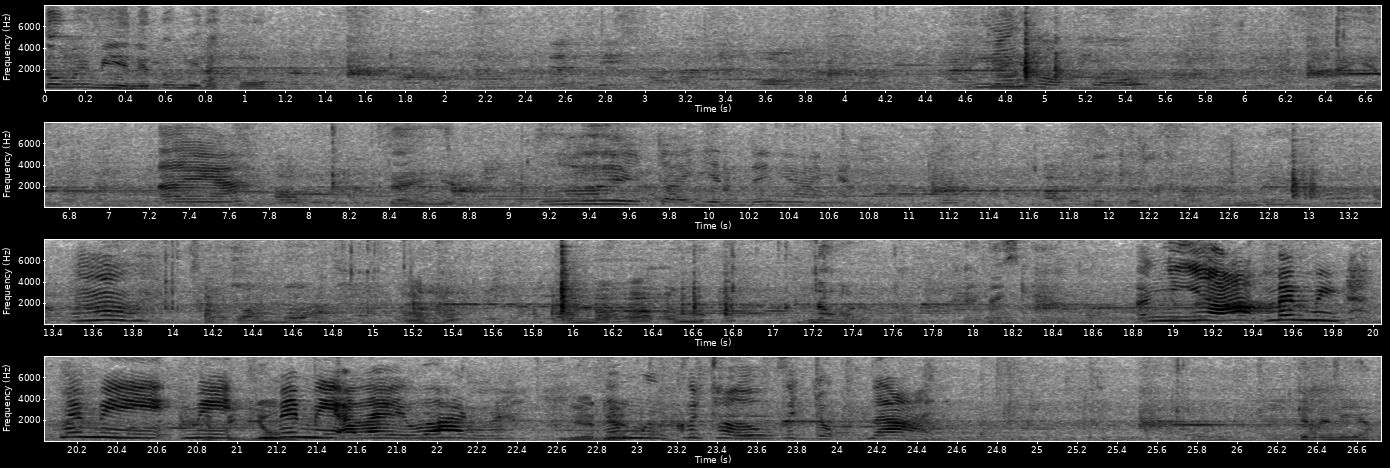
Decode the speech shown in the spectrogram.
ตู้ไม่มีในตู้มีแต่โค้กน้องขอโค้งใจเย็นอะไรนะใจเย็นเฮ้ยใจเย็นได้ไงเนี่ยในเกมไหนอืมวันมออือฮึอะอะอะนอนใครใครอันนี้นะไม่มีไม่มีมีอย่าไปยุ่งไม่มีอะไรว่างนะเดี๋ยวเดี๋แล้ยว วมือก็ทะลุกระจกได้กินอันนี้ยัง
